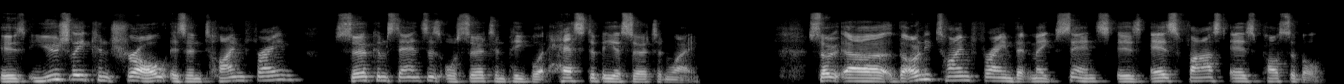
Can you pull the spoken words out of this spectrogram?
is usually control is in time frame, circumstances or certain people. It has to be a certain way. So uh, the only time frame that makes sense is as fast as possible.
